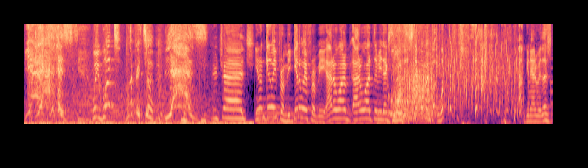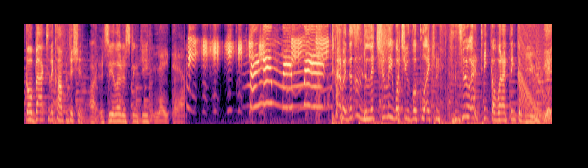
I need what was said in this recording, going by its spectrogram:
Yes! Wait, what? My pizza! Yes! You're trash! You don't get away from me. Get away from me. I don't want. I don't want to be next to you. Step on my butt. What the? F okay, anyway, let's go back to the competition. Alright, see you later, Stinky. Later. Wait, this is literally what you look like, and this is what I think of when I think of you.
